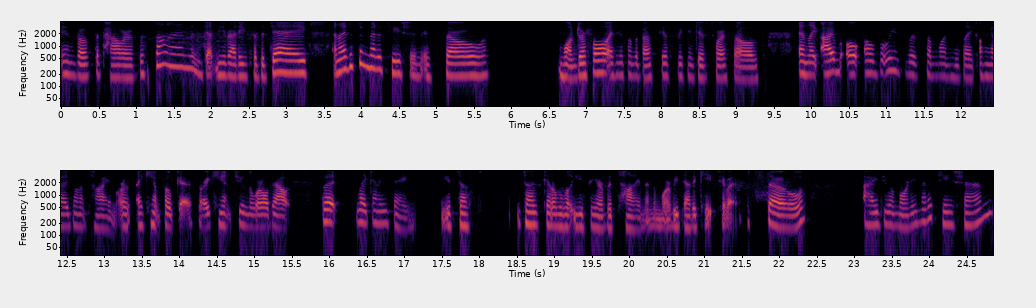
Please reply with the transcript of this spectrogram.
invoke the power of the sun and get me ready for the day. And I just think meditation is so wonderful. I think it's one of the best gifts we can give to ourselves. And like I've, I've always was someone who's like, oh my God, I don't have time or I can't focus or I can't tune the world out. But like anything, it just does get a little easier with time and the more we dedicate to it. So I do a morning meditation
